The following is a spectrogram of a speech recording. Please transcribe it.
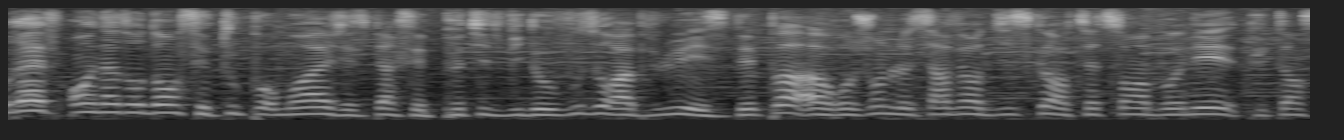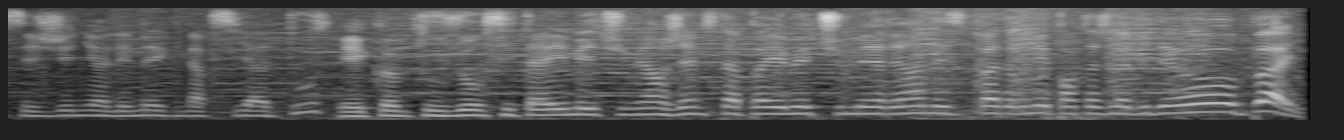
Bref, en attendant, c'est tout pour moi. J'espère que cette petite vidéo vous aura plu. N'hésitez pas à rejoindre le serveur Discord, 700 abonnés. Putain, c'est génial, les mecs. Merci à tous. Et comme toujours, si t'as aimé, tu mets un j'aime. Si t'as pas aimé, tu mets rien. N'hésite pas à t'abonner, partage la vidéo. Bye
